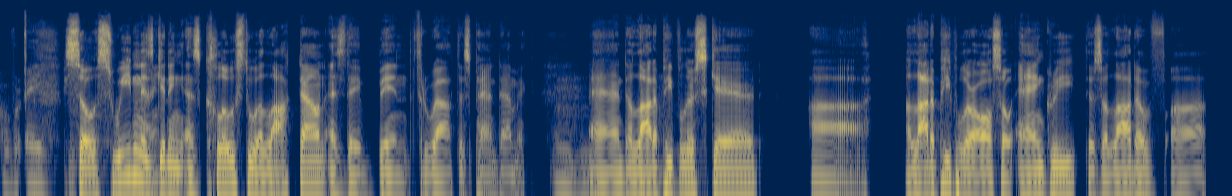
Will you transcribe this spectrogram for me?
Over eight. People. So Sweden okay. is getting as close to a lockdown as they've been throughout this pandemic, mm-hmm. and a lot of people are scared. Uh, a lot of people are also angry. There's a lot of uh,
